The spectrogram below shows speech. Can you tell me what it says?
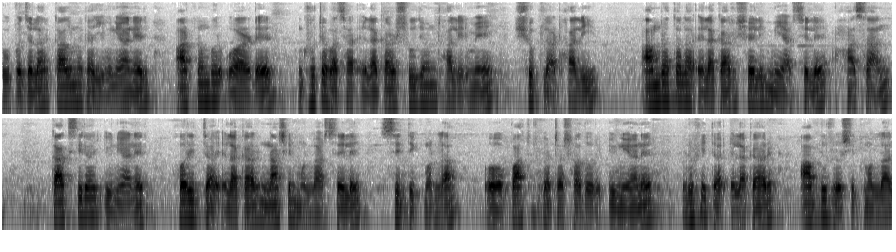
উপজেলার কালমেঘা ইউনিয়নের আট নম্বর ওয়ার্ডের ঘুটাবাছা এলাকার সুজন ঢালির মেয়ে শুক্লা ঢালি আমরাতলা এলাকার সেলিম মিয়ার ছেলে হাসান কাকসিরা ইউনিয়নের হরিদ্রা এলাকার নাসির মোল্লার ছেলে সিদ্দিক মোল্লা ও পাথরঘাটা সদর ইউনিয়নের রুহিতা এলাকার আব্দুর রশিদ মোল্লার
